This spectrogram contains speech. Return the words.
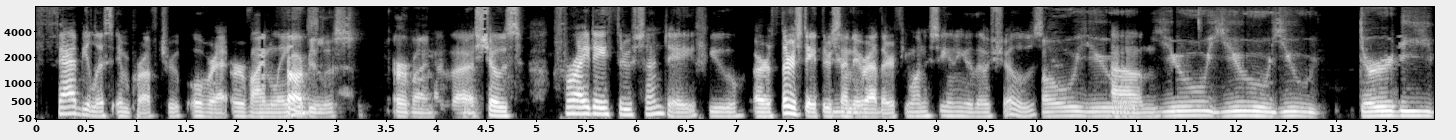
fabulous improv troupe over at Irvine Lane. fabulous, Irvine. Uh, yeah. Shows Friday through Sunday, if you or Thursday through Sunday rather, if you want to see any of those shows. Oh, you, Um, you, you, you dirty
